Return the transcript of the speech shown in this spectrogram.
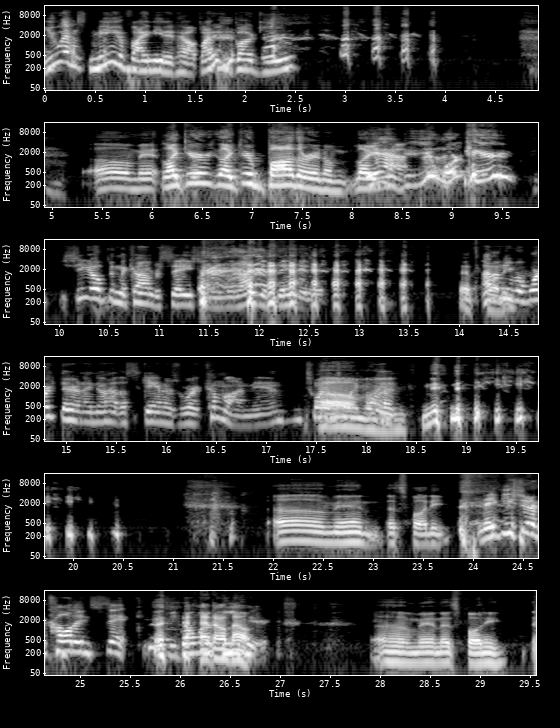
You asked me if I needed help. I didn't bug you. Oh man, like you're like you're bothering them. Like Yeah. you, work here. She opened the conversation and then I just ended it. That's I don't even work there and I know how the scanners work. Come on, man. Oh 2021. man. oh man, that's funny. Maybe you should have called in sick if you don't want to be know. here. Oh man, that's funny.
